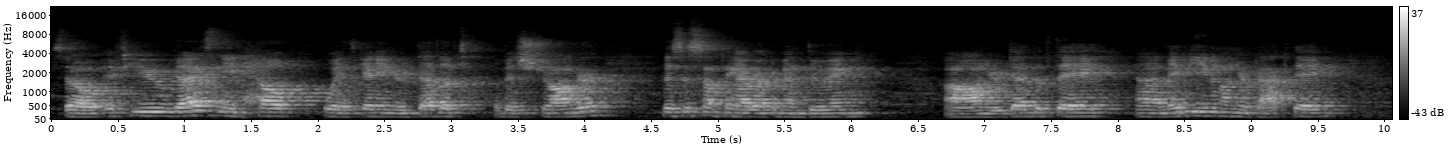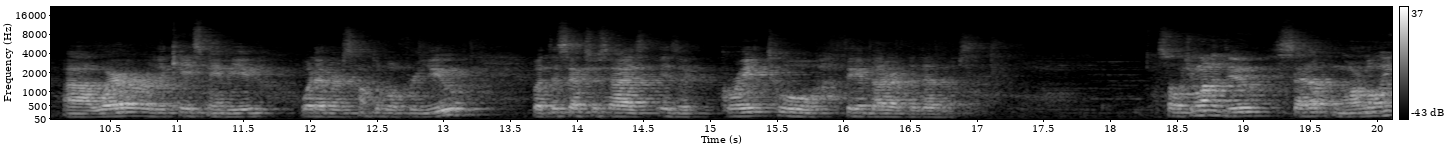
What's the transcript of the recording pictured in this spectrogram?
So if you guys need help with getting your deadlift a bit stronger, this is something I recommend doing uh, on your deadlift day, uh, maybe even on your back day uh, wherever the case may be, whatever is comfortable for you. But this exercise is a great tool to get better at the deadlifts. So what you want to do, set up normally,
